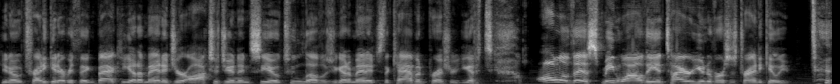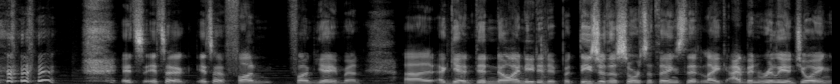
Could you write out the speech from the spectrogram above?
you know try to get everything back. You got to manage your oxygen and CO2 levels. You got to manage the cabin pressure. You got to all of this. Meanwhile, the entire universe is trying to kill you. it's it's a it's a fun fun game, man. Uh, again, didn't know I needed it, but these are the sorts of things that like I've been really enjoying.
